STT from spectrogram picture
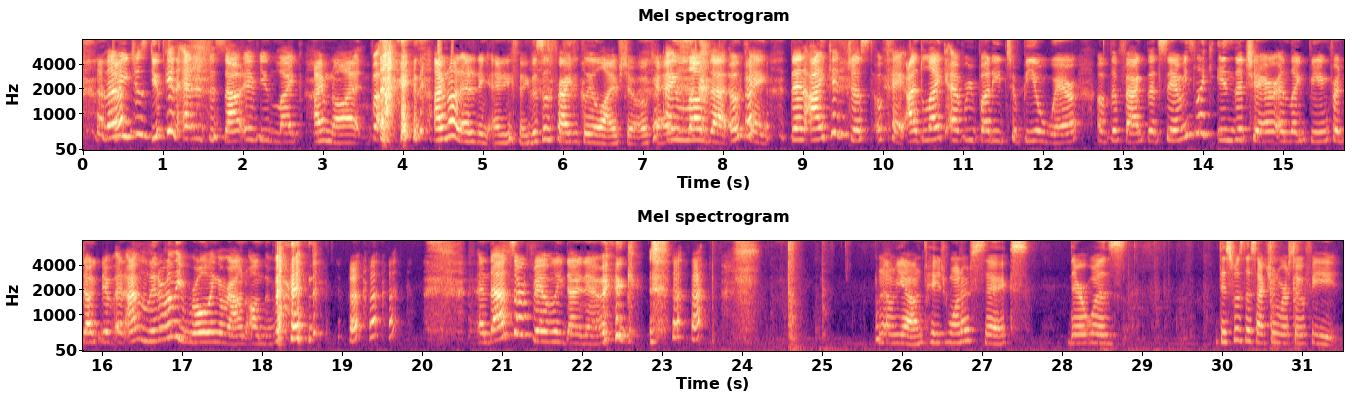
Let me just, you can edit this out if you'd like, I'm not but I'm not editing anything. This is practically a live show, okay? I love that. Okay, then I can just, okay, I'd like everybody to be aware of the fact that Sammy's like in the chair and like being productive, and I'm literally rolling around on the bed. And that's our family dynamic. um, yeah, on page 106, there was. This was the section where Sophie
